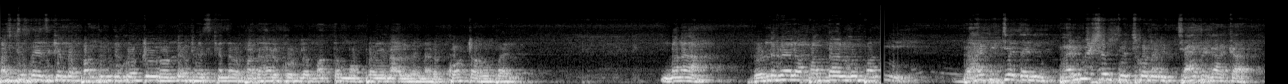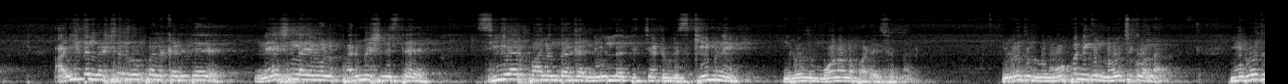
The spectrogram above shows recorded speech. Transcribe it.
ఫస్ట్ ఫేజ్ కింద పంతొమ్మిది కోట్లు రెండో ఫేజ్ కింద పదహారు కోట్లు మొత్తం ముప్పై నాలుగున్నర కోట్ల రూపాయలు. మన రెండు వేల పద్నాలుగు పది దాటించే దానికి పర్మిషన్ తెచ్చుకోవడానికి చేతగాక ఐదు లక్షల రూపాయలు కడితే నేషనల్ హైవేలు పర్మిషన్ ఇస్తే సిఆర్ పాలెం దాకా నీళ్ళు అందించేటువంటి స్కీమ్ని ఈరోజు మూలన పడేసి ఉన్నారు ఈరోజు నువ్వు ఓపెన్కి నోచుకోలే ఈరోజు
